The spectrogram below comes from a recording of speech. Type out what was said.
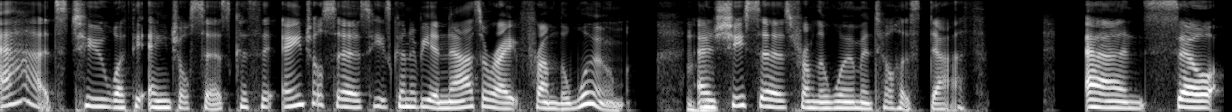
adds to what the angel says because the angel says he's going to be a nazarite from the womb Mhm. and she says from the womb until his death and so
